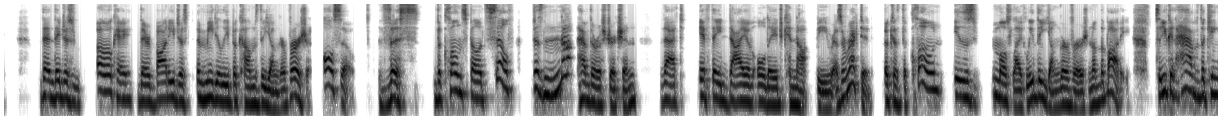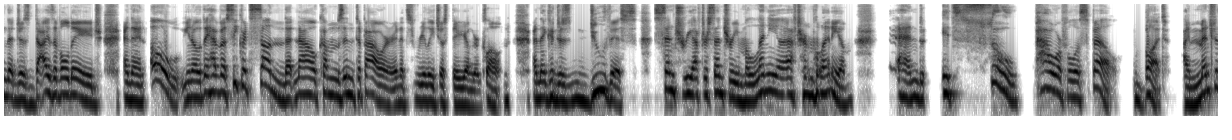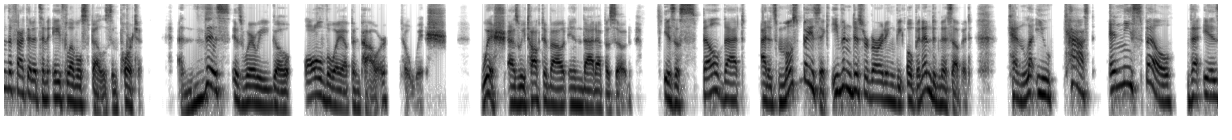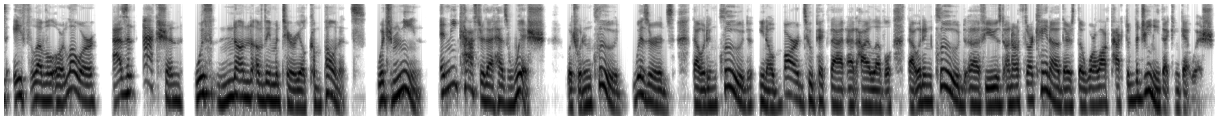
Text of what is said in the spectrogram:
then they just oh okay their body just immediately becomes the younger version. Also this the clone spell itself does not have the restriction that if they die of old age cannot be resurrected because the clone is most likely the younger version of the body. So you can have the king that just dies of old age and then oh, you know, they have a secret son that now comes into power and it's really just their younger clone. And they can just do this century after century, millennia after millennium. And it's so powerful a spell. But I mentioned the fact that it's an eighth level spell is important. And this is where we go all the way up in power to Wish. Wish, as we talked about in that episode, is a spell that, at its most basic, even disregarding the open endedness of it, can let you cast any spell that is eighth level or lower as an action with none of the material components, which mean any caster that has Wish which would include wizards, that would include, you know, bards who pick that at high level, that would include, uh, if you used Unearthed Arcana, there's the Warlock Pact of the Genie that can get Wish.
